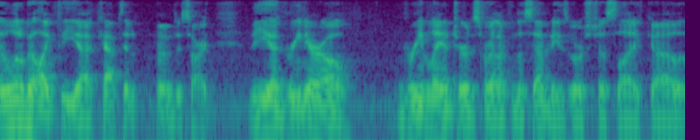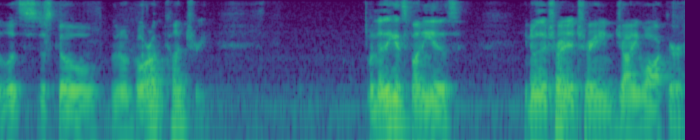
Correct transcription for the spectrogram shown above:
a little bit like the uh, Captain. Oh, sorry, the uh, Green Arrow, Green Lantern storyline from the '70s, where it's just like, uh, let's just go, you know, go around the country. And I think it's funny is, you know, they're trying to train Johnny Walker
